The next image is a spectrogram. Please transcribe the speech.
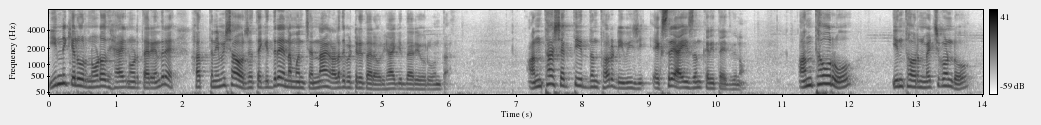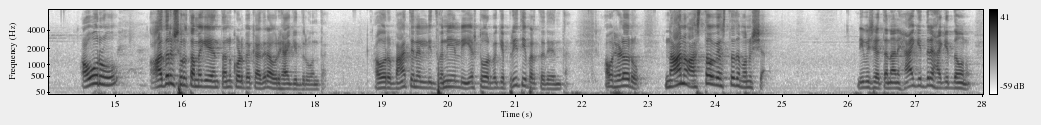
ಇನ್ನು ಕೆಲವರು ನೋಡೋದು ಹೇಗೆ ನೋಡ್ತಾರೆ ಅಂದರೆ, ಹತ್ತು ನಿಮಿಷ ಅವ್ರ ಜೊತೆಗಿದ್ದರೆ ನಮ್ಮನ್ನು ಚೆನ್ನಾಗಿ ಅಳೆದು ಬಿಟ್ಟಿರ್ತಾರೆ ಅವ್ರು ಹೇಗಿದ್ದಾರೆ ಇವರು ಅಂತ. ಅಂಥ ಶಕ್ತಿ ಇದ್ದಂಥವ್ರು D V G, X ray eyes ಅಂತ ಕರಿತಾ ಇದ್ವಿ ನಾವು. ಅಂಥವರು ಇಂಥವ್ರನ್ನ ಮೆಚ್ಚಿಕೊಂಡು ಅವರು ಆದರ್ಶರು ತಮಗೆ ಅಂತ ಅಂದ್ಕೊಳ್ಬೇಕಾದ್ರೆ ಅವ್ರು ಹೇಗಿದ್ದರು ಅಂತ. ಅವರ ಮಾತಿನಲ್ಲಿ, ಧ್ವನಿಯಲ್ಲಿ ಎಷ್ಟು ಅವ್ರ ಬಗ್ಗೆ ಪ್ರೀತಿ ಬರ್ತದೆ ಅಂತ. ಅವ್ರು ಹೇಳೋರು, ನಾನು ಅಸ್ತವ್ಯಸ್ತದ ಮನುಷ್ಯ. ಡಿ ವಿ ಜಿ ನಾನು ಹೇಗಿದ್ದರೆ ಹಾಗಿದ್ದವನು.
